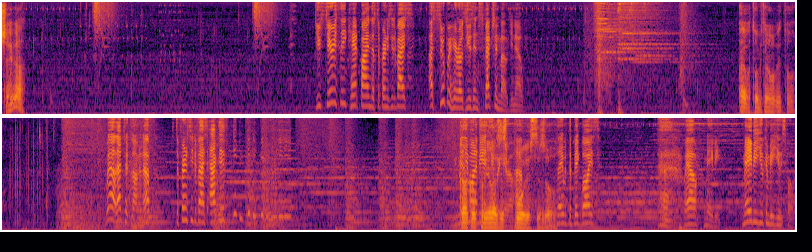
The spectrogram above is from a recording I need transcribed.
Čega? You seriously can't find the Stefernacy device? Us superheroes use inspection mode, you know. Evo, to bi trebalo biti to. Well, that took long enough. Stefernacy device active. You really Kako want to be a superhero, huh? Play with the big boys? well, maybe. Maybe you can be useful.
